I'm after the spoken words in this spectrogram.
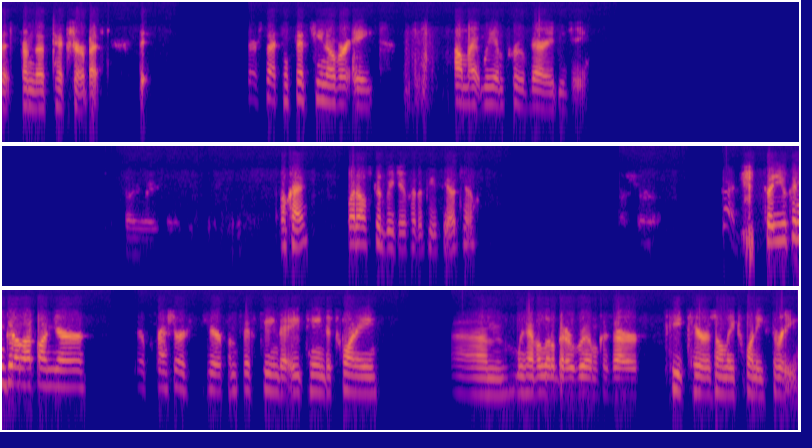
that, from the picture, but th- they're set to 15 over 8. How might we improve their ABG? Okay. What else could we do for the PCO2? Good. So you can go up on your your pressure here from 15 to 18 to 20. Um, we have a little bit of room because our peak here is only 23,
